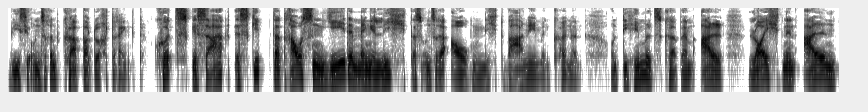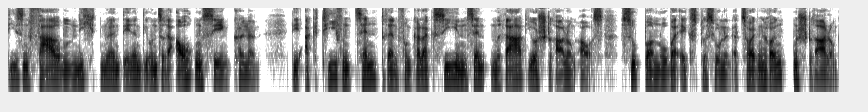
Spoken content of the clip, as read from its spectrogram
wie sie unseren Körper durchdringt. Kurz gesagt, es gibt da draußen jede Menge Licht, das unsere Augen nicht wahrnehmen können. Und die Himmelskörper im All leuchten in allen diesen Farben, nicht nur in denen, die unsere Augen sehen können. Die aktiven Zentren von Galaxien senden Radiostrahlung aus. Supernova-Explosionen erzeugen Röntgenstrahlung.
